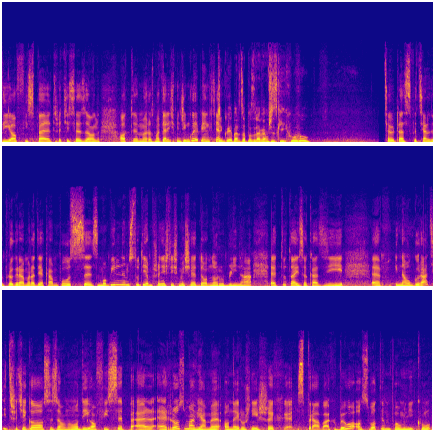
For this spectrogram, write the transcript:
The Office.pl, trzeci sezon. O tym rozmawialiśmy. Dziękuję pięknie. Dziękuję bardzo, pozdrawiam wszystkich. Uhu. Cały czas specjalny program Radia Campus. Z mobilnym studiem przenieśliśmy się do Norblina. E, tutaj z okazji e, inauguracji trzeciego sezonu The Office.pl rozmawiamy o najróżniejszych sprawach. Było o Złotym Pomniku,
